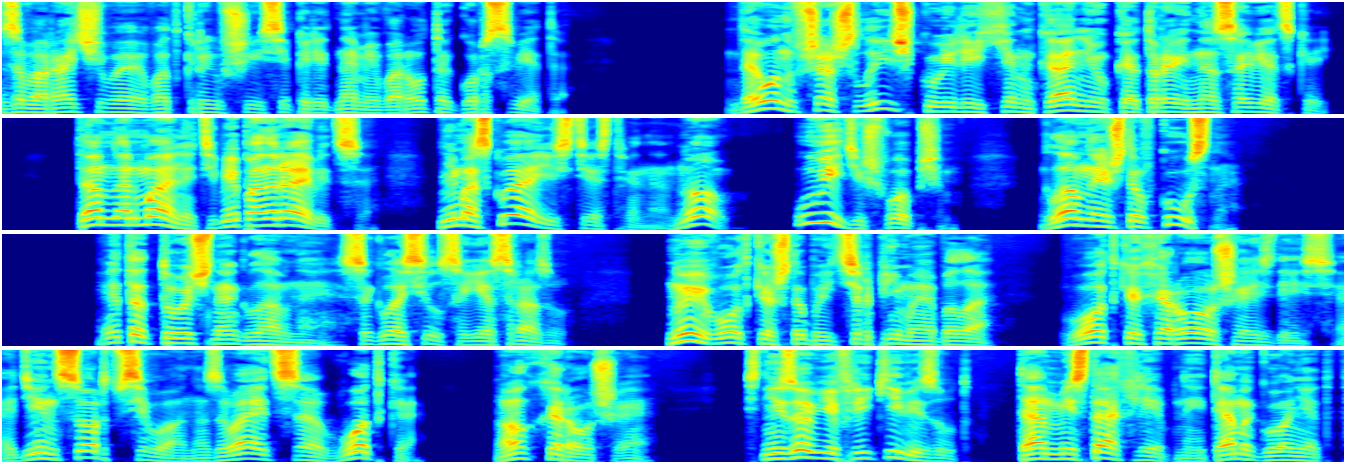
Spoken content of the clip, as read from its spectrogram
заворачивая в открывшиеся перед нами ворота горсвета. «Да вон в шашлычку или хинкальню, которая на Советской. Там нормально, тебе понравится. Не Москва, естественно, но увидишь, в общем. Главное, что вкусно». «Это точно главное», — согласился я сразу. «Ну и водка, чтобы терпимая была. Водка хорошая здесь. Один сорт всего. Называется водка. Но хорошая. С низовьев реки везут. Там места хлебные, там и гонят.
